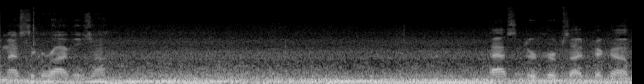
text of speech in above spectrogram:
domestic arrivals, huh? Passenger curbside pickup.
